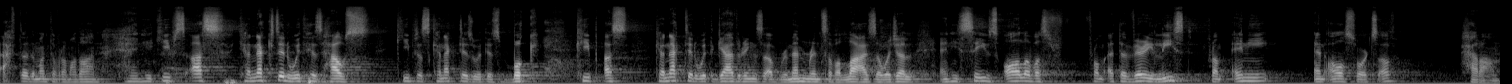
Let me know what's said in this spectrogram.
after the month of Ramadan. And He keeps us connected with His house, keeps us connected with His book, keep us connected with gatherings of remembrance of Allah Azza wa Jal. And He saves all of us from, at the very least, from any and all sorts of haram.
